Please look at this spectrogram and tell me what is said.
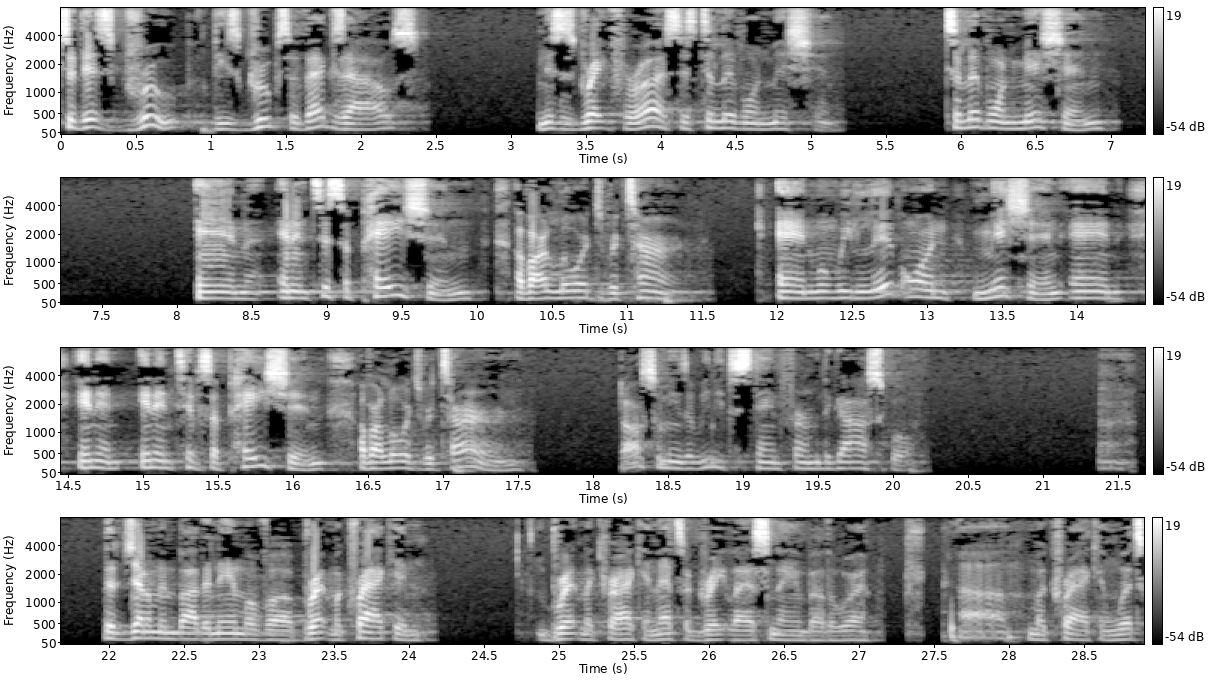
to this group, these groups of exiles, and this is great for us, is to live on mission. To live on mission in an anticipation of our Lord's return. And when we live on mission and in, in anticipation of our Lord's return, it also means that we need to stand firm in the gospel. The gentleman by the name of uh, Brett McCracken, Brett McCracken, that's a great last name, by the way. Uh, McCracken. What's,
